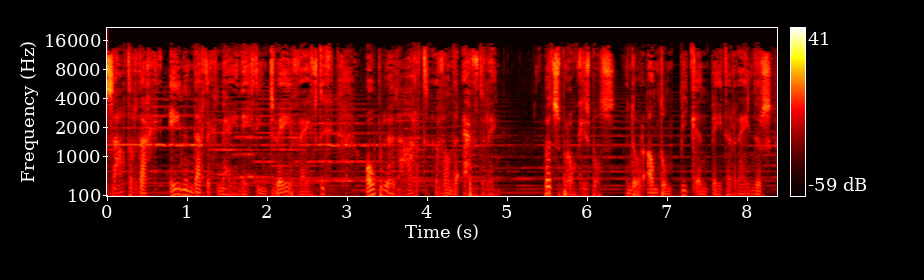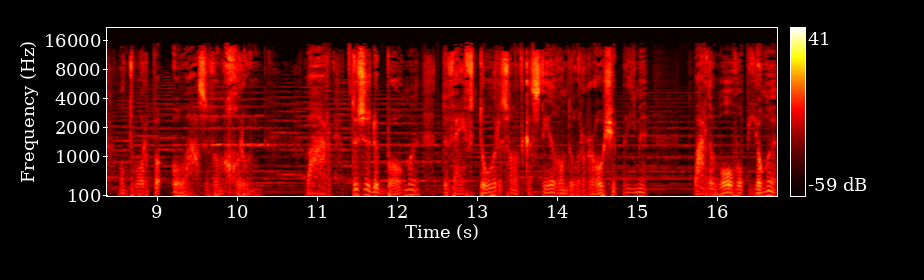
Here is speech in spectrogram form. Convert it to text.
Zaterdag 31 mei 1952 opende het hart van de Efteling. Het Sprookjesbos, een door Anton Pieck en Peter Reinders ontworpen oase van groen. Waar tussen de bomen de vijf torens van het kasteel van Doornroosje priemen. Waar de wolf op jonge,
